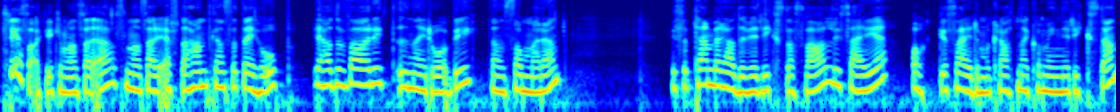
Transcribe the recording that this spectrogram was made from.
tre saker kan man säga, som man så här i efterhand kan sätta ihop jag hade varit i Nairobi den sommaren. I september hade vi riksdagsval i Sverige och Sverigedemokraterna kom in i riksdagen.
